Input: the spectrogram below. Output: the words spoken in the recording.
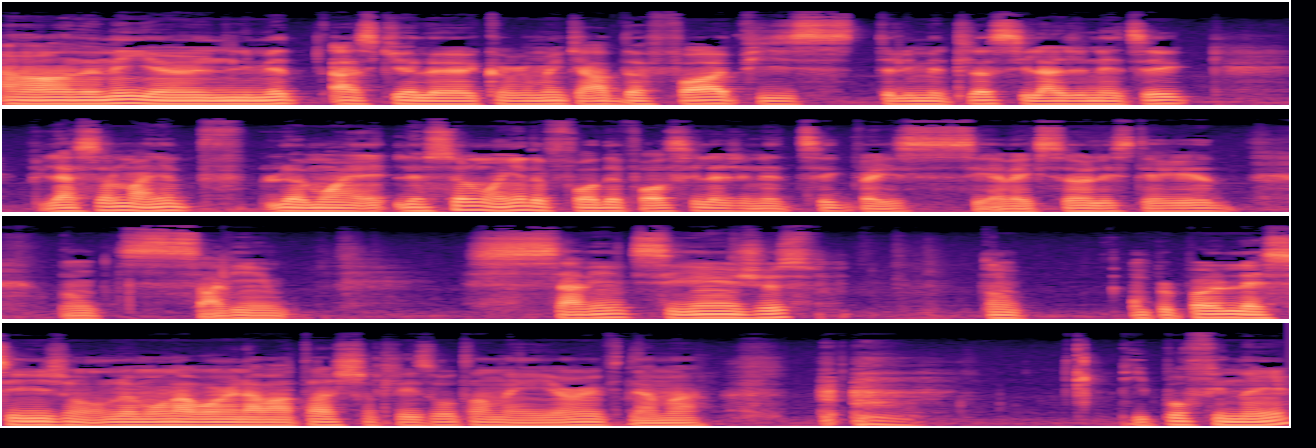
à un moment donné, il y a une limite à ce que le corps humain est capable de faire, puis cette limite-là, c'est la génétique. La seule moyen le, moyen, le seul moyen de pouvoir dépasser la génétique, ben, c'est avec ça, les stéroïdes. Donc, ça vient. Ça vient que c'est injuste donc, on peut pas laisser genre, le monde avoir un avantage sur que les autres en aient un, évidemment. Puis pour finir,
